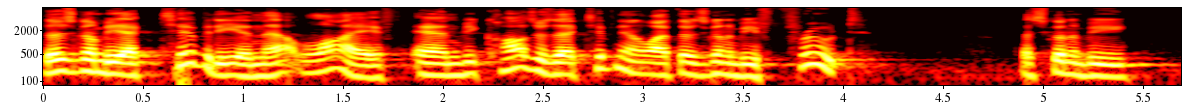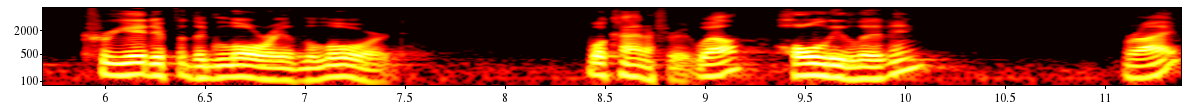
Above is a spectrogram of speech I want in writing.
there's going to be activity in that life, and because there's activity in that life, there's going to be fruit that's going to be created for the glory of the Lord. What kind of fruit? Well, holy living, right?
